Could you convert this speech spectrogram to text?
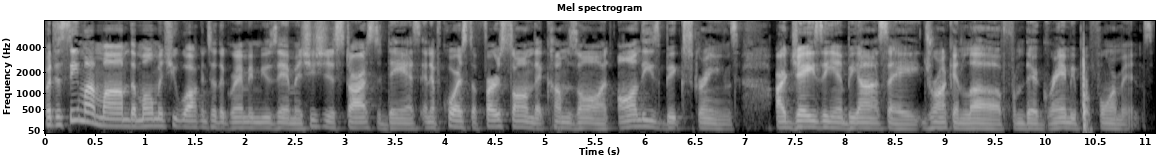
But to see my mom, the moment you walk into the Grammy Museum and she just starts to dance, and of course, the first song that comes on on these big screens are Jay Z and Beyonce, Drunk in Love from their Grammy performance.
